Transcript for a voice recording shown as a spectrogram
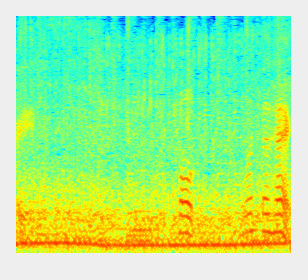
Wait. Well, what the heck?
